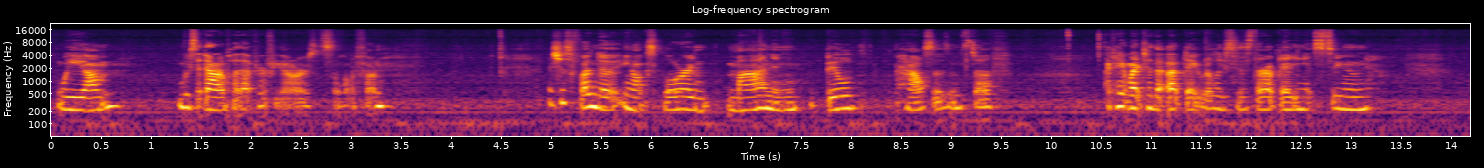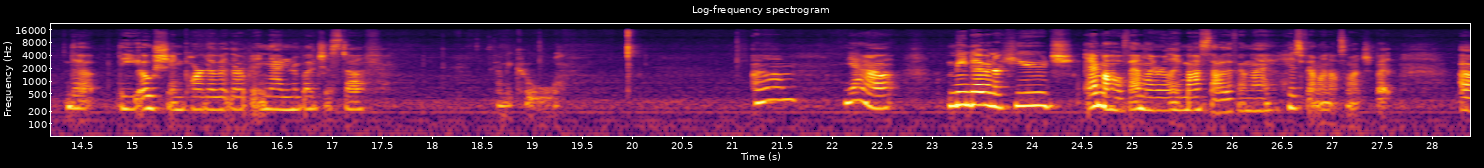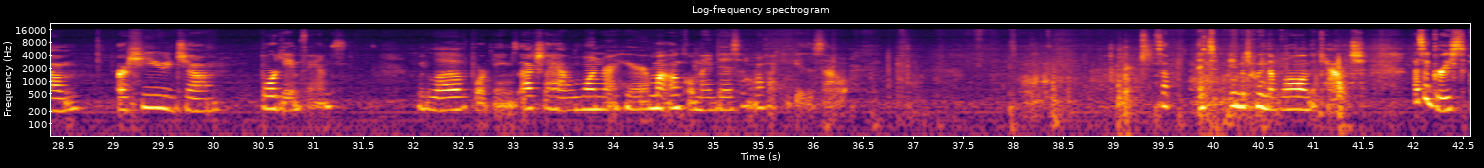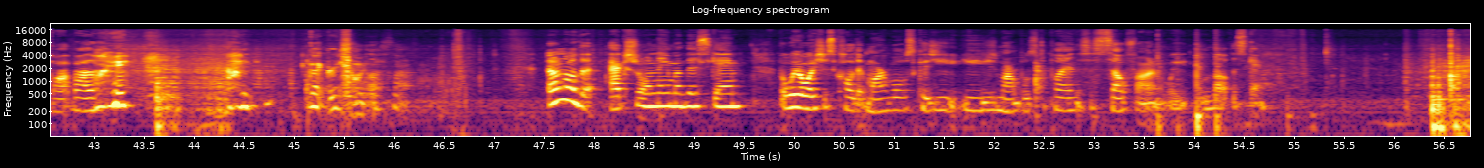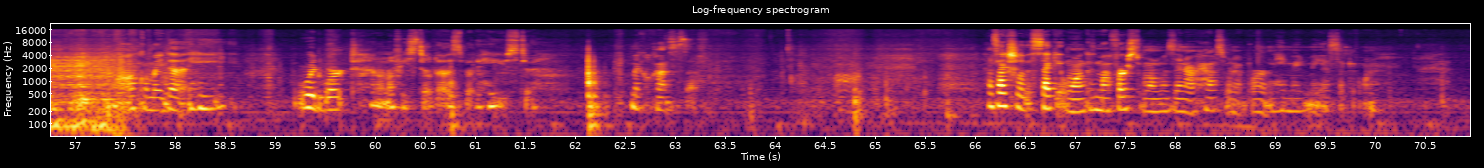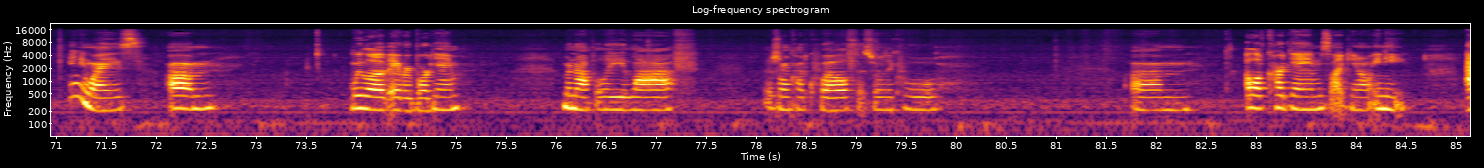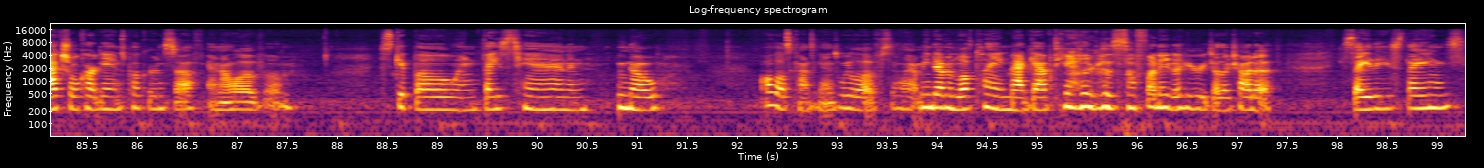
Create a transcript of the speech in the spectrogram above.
We, um, we sit down and play that for a few hours. It's a lot of fun it's just fun to, you know, explore and mine and build houses and stuff. I can't wait till the update releases. They're updating it soon. The the ocean part of it, they're updating adding a bunch of stuff. It's gonna be cool. Um, yeah. Me and Devin are huge, and my whole family really, my side of the family, his family not so much, but um, are huge um, board game fans. We love board games. I actually have one right here. My uncle made this. I don't know if I can get this out. It's, up, it's in between the wall and the couch. That's a grease spot, by the way. I got grease on me last night. I don't know the actual name of this game, but we always just called it marbles because you, you use marbles to play, and this is so fun. We love this game. My uncle made that. He woodworked. I don't know if he still does, but he used to make all kinds of stuff. That's actually the second one because my first one was in our house when it burned and he made me a second one. Anyways, um, we love every board game. Monopoly, Life. There's one called Quelf that's really cool. Um, I love card games, like, you know, any actual card games, poker and stuff. And I love um, Skip-Bo and Phase 10 and Uno all those kinds of games we love. So I mean, Devin love playing Mad Gab together because it's so funny to hear each other try to say these things.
